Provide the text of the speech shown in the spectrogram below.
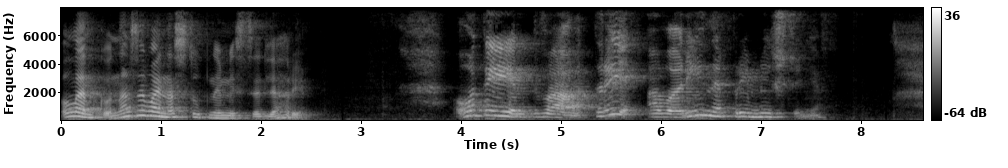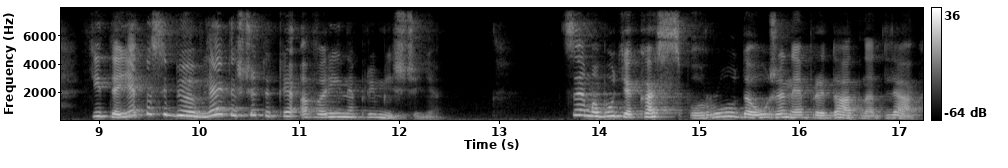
Оленко, називай наступне місце для гри. Один, два, три, аварійне приміщення. Діти, як ви собі уявляєте, що таке аварійне приміщення? Це, мабуть, якась споруда, уже непридатна для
